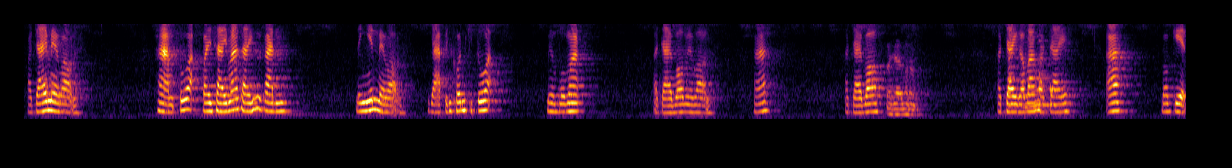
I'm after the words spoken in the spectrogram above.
เข้าใจแม่เว้าน่ะห้ามตัวไปใส่มาใส่คือกันได้ยินแม่เว้าน่ะอย่าเป็นคนขี้ตัวแม่บ่มัก เข้าใจบ่แม่เว้าน่ะฮะเข้าใจบ่เข้าใจบ่ครับเข้าใจกับว่าเข้าใจอะบ่เกต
